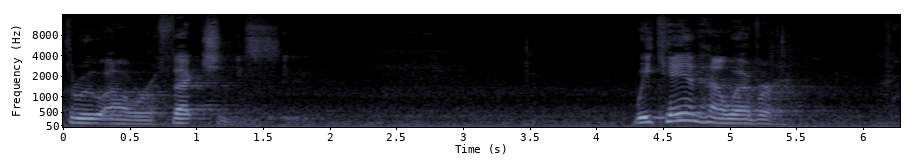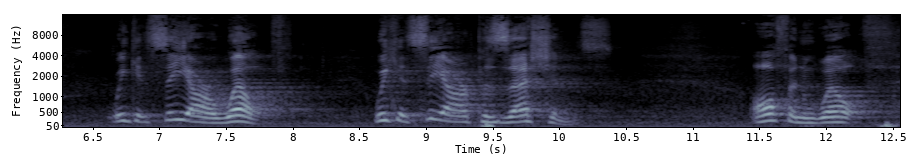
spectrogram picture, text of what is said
through our affections. We can, however, we can see our wealth we can see our possessions. Often, wealth,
